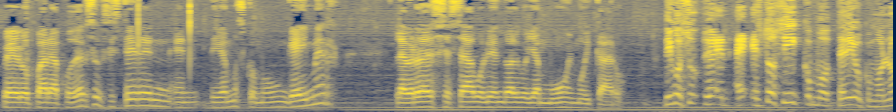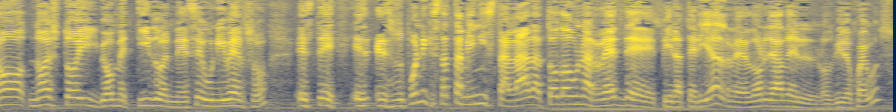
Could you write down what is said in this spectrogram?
pero para poder subsistir en, digamos como un gamer, la verdad es que se está volviendo algo ya muy, muy caro. Digo, eh, eh, esto sí, como te digo, como no, no estoy yo metido en ese universo, este, eh, se supone que está también instalada toda una red de piratería alrededor ya de los videojuegos.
